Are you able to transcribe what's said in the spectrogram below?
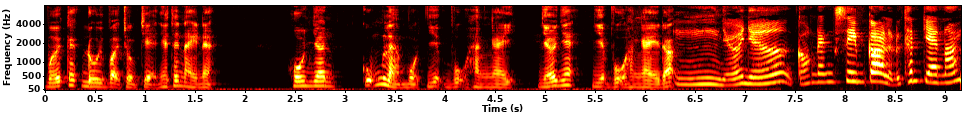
với các đôi vợ chồng trẻ như thế này nè. Hôn nhân cũng là một nhiệm vụ hàng ngày. Nhớ nhé, nhiệm vụ hàng ngày đó. Ừ, nhớ nhớ, con đang xem coi là Đức Thánh Cha nói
